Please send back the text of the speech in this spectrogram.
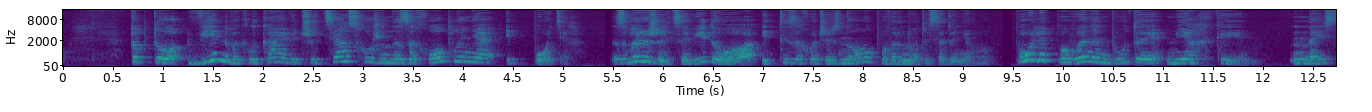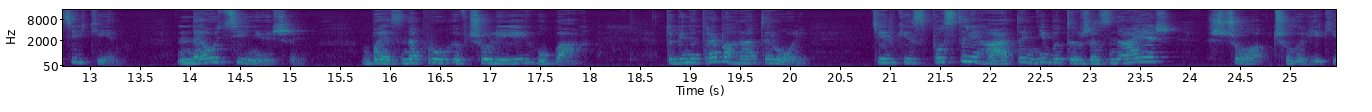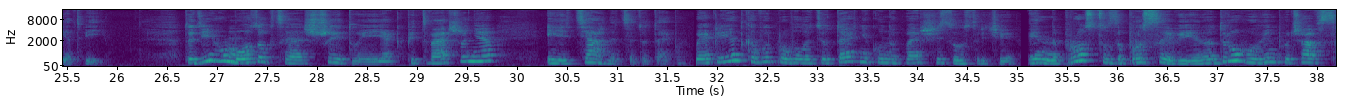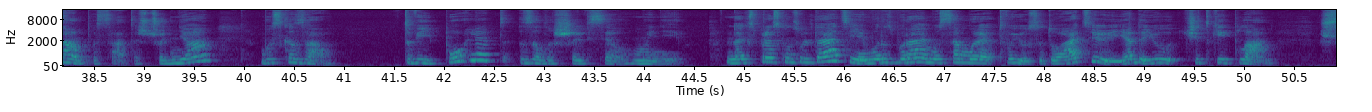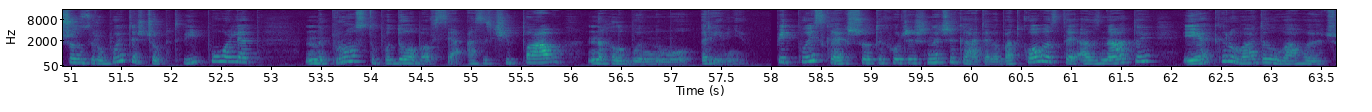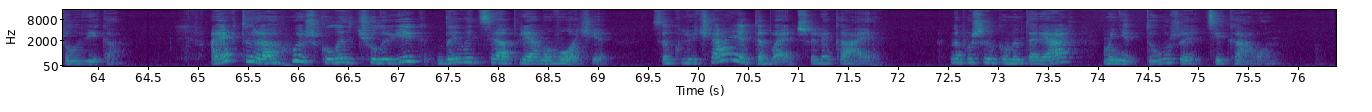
Тобто він викликає відчуття, схоже на захоплення і потяг. Збережи це відео, і ти захочеш знову повернутися до нього. Погляд повинен бути м'яким, нестійким, не оцінюючи, без напруги в чолі і губах. Тобі не треба грати роль, тільки спостерігати, ніби ти вже знаєш, що чоловік є твій. Тоді його мозок це щитує як підтвердження і тягнеться до тебе. Моя клієнтка випробувала цю техніку на першій зустрічі. Він не просто запросив її на другу, він почав сам писати щодня, бо сказав: Твій погляд залишився в мені. На експрес-консультації ми розбираємо саме твою ситуацію, і я даю чіткий план, що зробити, щоб твій погляд не просто подобався, а зачіпав на глибинному рівні. Підписка, якщо ти хочеш не чекати випадковостей, а знати, як керувати увагою чоловіка. А як ти реагуєш, коли чоловік дивиться прямо в очі? Це включає тебе чи лякає? Напиши в коментарях, мені дуже цікаво.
